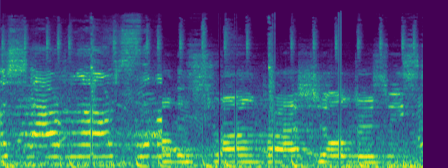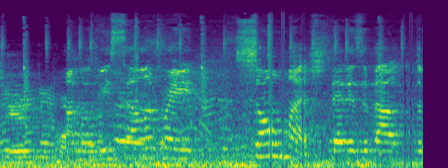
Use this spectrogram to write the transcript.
When we celebrate so much that is about the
